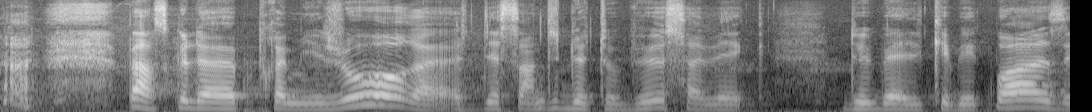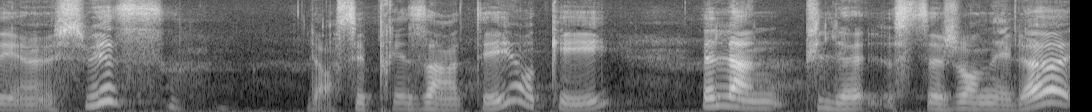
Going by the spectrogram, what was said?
Parce que le premier jour, euh, je descendue de l'autobus avec deux belles Québécoises et un Suisse. Alors, c'est présenté, OK. Puis, cette journée-là,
